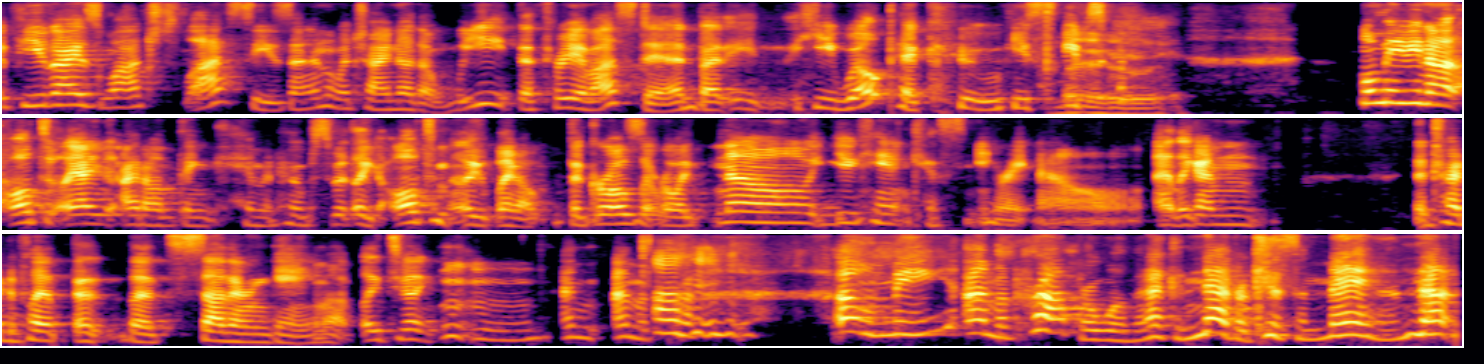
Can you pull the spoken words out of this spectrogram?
if you guys watched last season, which I know that we, the three of us did, but he, he will pick who he sleeps with. Well, maybe not ultimately. I, I don't think him and Hoopz, but like ultimately, like the girls that were like, no, you can't kiss me right now. I like, I'm, that tried to play the, the Southern game up, like to be like, Mm-mm, I'm, I'm a, pro- oh, me, I'm a proper woman. I could never kiss a man, not,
